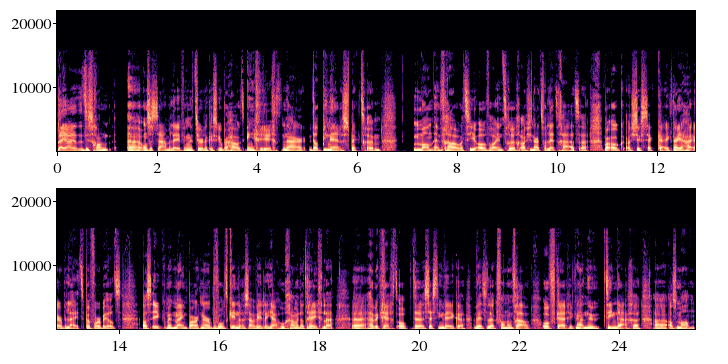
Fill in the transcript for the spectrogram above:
nou ja, het is gewoon. Uh, onze samenleving natuurlijk is überhaupt ingericht naar dat binaire spectrum man en vrouw, wat zie je overal in terug als je naar het toilet gaat. Uh, maar ook als je kijkt naar je HR-beleid bijvoorbeeld. Als ik met mijn partner bijvoorbeeld kinderen zou willen, ja, hoe gaan we dat regelen? Uh, heb ik recht op de 16 weken wettelijk van een vrouw? Of krijg ik nou, nu 10 dagen als man?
